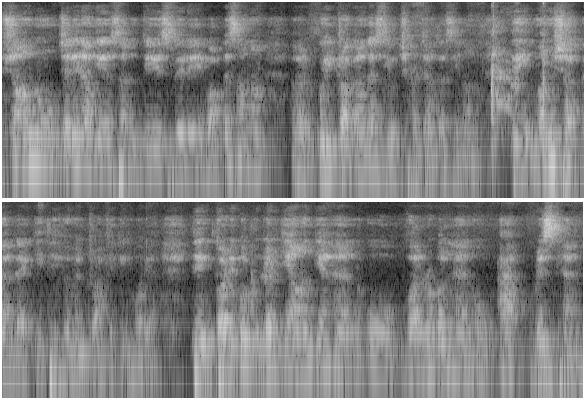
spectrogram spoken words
ਸ਼ਾਮ ਨੂੰ ਚਲੇ ਜਾਂਦੇ ਸਨ ਤੇ ਸਵੇਰੇ ਵਾਪਸ ਆਣਾ ਕੋਈ ਟਰੱਕ ਆਉਂਦਾ ਸੀ, ਉਹ ਛੱਡ ਜਾਂਦਾ ਸੀ ਇਹਨਾਂ ਨੂੰ। ਤੇ ਮਨੁਸ਼ਕ ਪੈਂਦਾ ਹੈ ਕਿ ਇੱਥੇ ਹਿਊਮਨ ਟ੍ਰੈਫਿਕਿੰਗ ਹੋ ਰਿਹਾ ਤੇ ਤੁਹਾਡੇ ਕੋਲ ਲੜਕੀਆਂ ਆਉਂਦੀਆਂ ਹਨ, ਉਹ ਵਲਨਰੇਬਲ ਹਨ, ਉਹ ਐਟ ਰਿਸਕ ਹਨ।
